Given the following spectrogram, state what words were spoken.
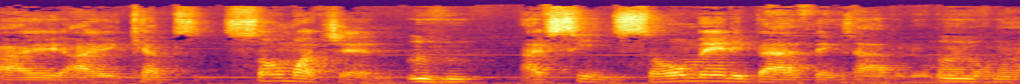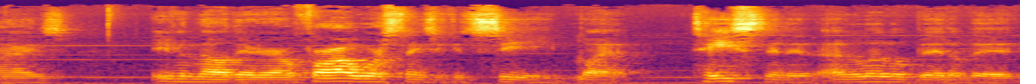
I I kept so much in. Mm-hmm. I've seen so many bad things happen in my mm-hmm. own eyes, even though there are far worse things you could see. But tasting it, a little bit of it,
